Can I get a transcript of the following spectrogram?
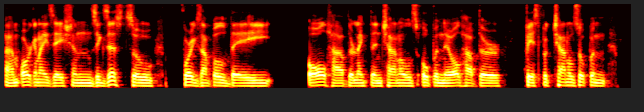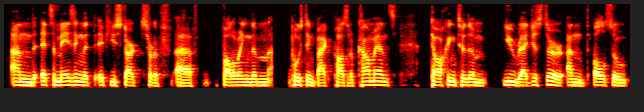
um, organizations exist. So, for example, they all have their LinkedIn channels open, they all have their Facebook channels open. And it's amazing that if you start sort of uh, following them, posting back positive comments, talking to them, you register and also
